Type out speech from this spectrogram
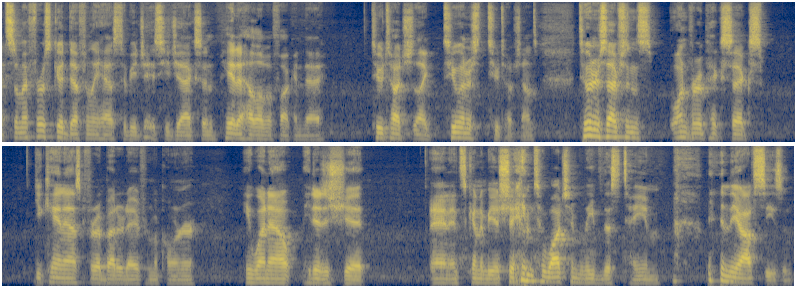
Right, so my first good definitely has to be J.C. Jackson. He had a hell of a fucking day. Two touch, like two inter- two touchdowns, two interceptions, one for a pick six. You can't ask for a better day from a corner. He went out, he did his shit, and it's going to be a shame to watch him leave this team in the off season.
